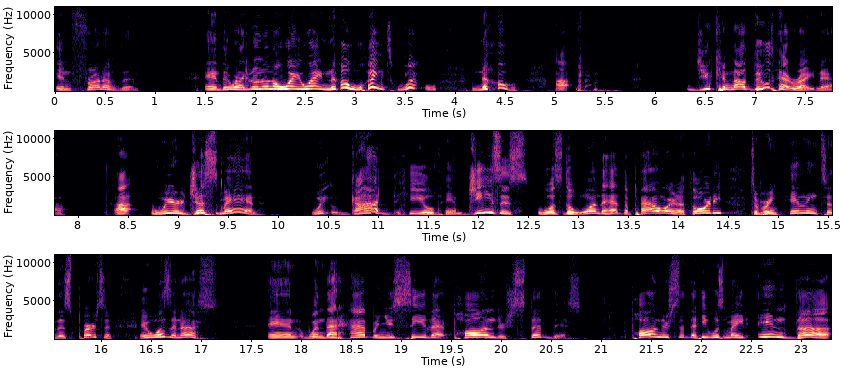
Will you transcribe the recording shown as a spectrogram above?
in front of them. And they were like, no, no, no, wait, wait, no, wait, what? no. Uh, you cannot do that right now. Uh, we're just man. We, God healed him. Jesus was the one that had the power and authority to bring healing to this person. It wasn't us. And when that happened, you see that Paul understood this. Paul understood that he was made in the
